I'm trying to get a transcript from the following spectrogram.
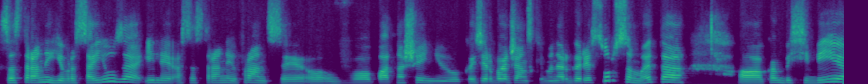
со стороны Евросоюза или со стороны Франции э, в, по отношению к азербайджанским энергоресурсам, это а, как бы себе,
